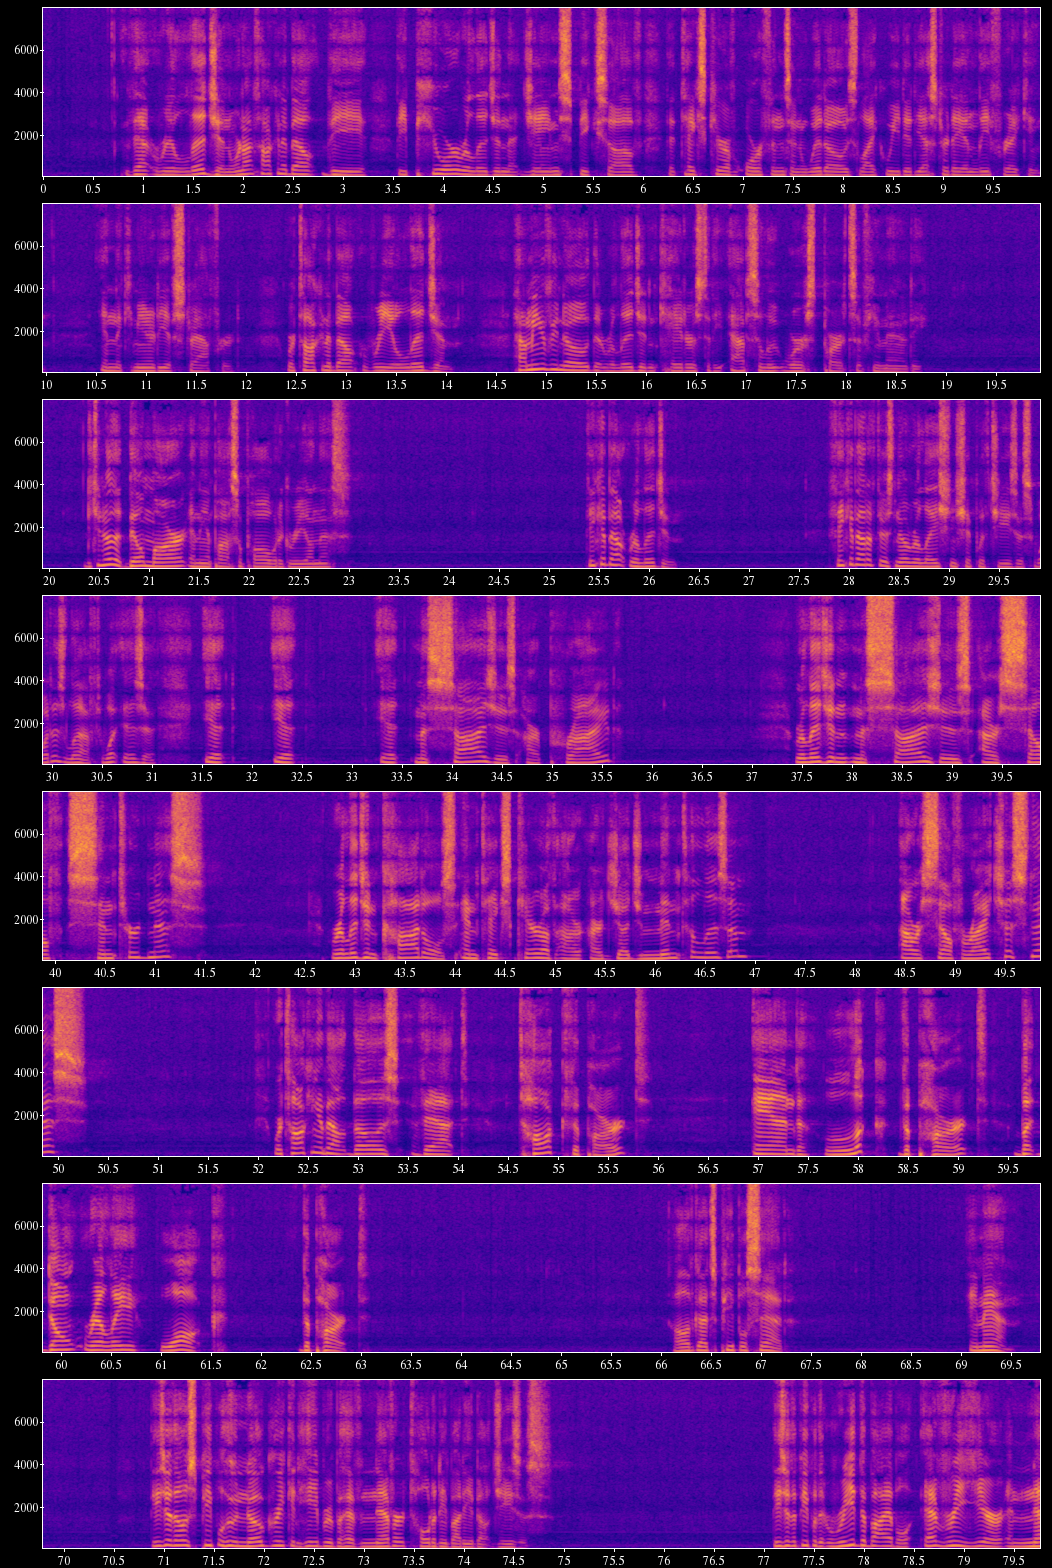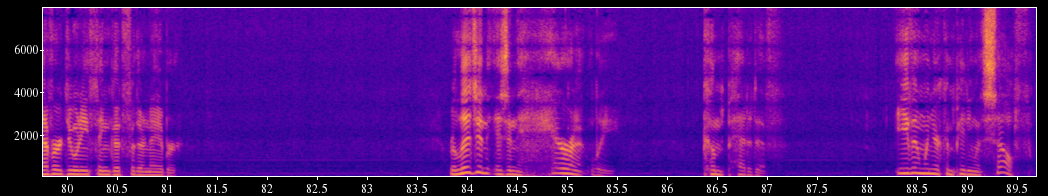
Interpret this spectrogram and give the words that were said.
that religion, we're not talking about the, the pure religion that James speaks of that takes care of orphans and widows like we did yesterday in leaf raking in the community of Stratford. We're talking about religion. How many of you know that religion caters to the absolute worst parts of humanity? Did you know that Bill Maher and the Apostle Paul would agree on this? Think about religion. Think about if there's no relationship with Jesus. What is left? What is it? It it it massages our pride. Religion massages our self-centeredness. Religion coddles and takes care of our, our judgmentalism, our self-righteousness. We're talking about those that talk the part and look the part, but don't really walk the part. All of God's people said, Amen. These are those people who know Greek and Hebrew but have never told anybody about Jesus. These are the people that read the Bible every year and never do anything good for their neighbor. Religion is inherently competitive, even when you're competing with self.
